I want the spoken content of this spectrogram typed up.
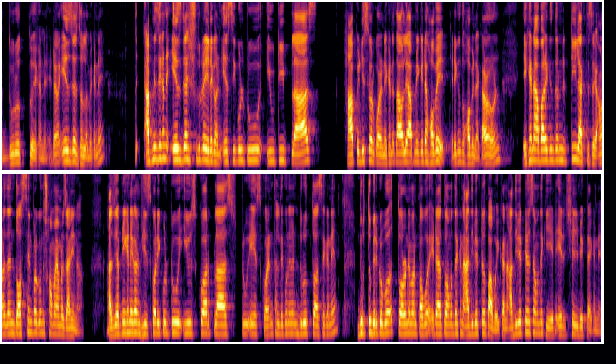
দূরত্ব এখানে। এটা এস ড্যাশ ধরলাম এখানে। তো আপনি যেখানে এস ড্যাশ সূত্রটা এটা করেন S equal to UT plus half AT square করেন, এখানে তাহলে আপনি কি এটা হবে? এটা কিন্তু হবে না, কারণ এখানে আবার কিন্তু টি লাগতেছে, আমরা জানি দশ সেকেন্ড পর কিন্তু সময় আমরা জানি না। আর যদি আপনি এখানে করেন V square equal to U square plus two S করেন তাহলে দেখুন এখানে দূরত্ব আছে এখানে, দূরত্ব বের করব, ত্বরণের মান পাবো, এটা তো আমাদের এখানে আদি বেগটাও পাবোই, কারণ আদি বেগটা হচ্ছে আমাদের কি? এর- শেষ বেগটা এখানে,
